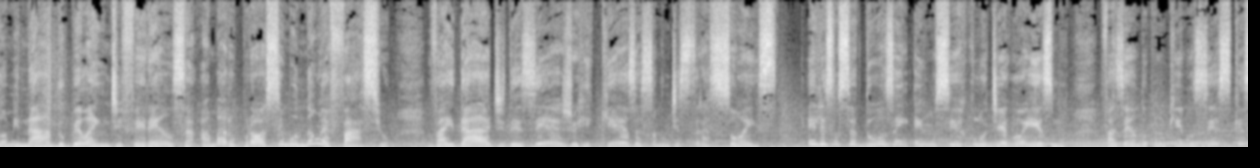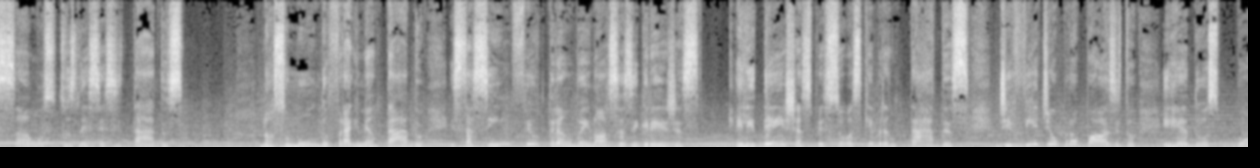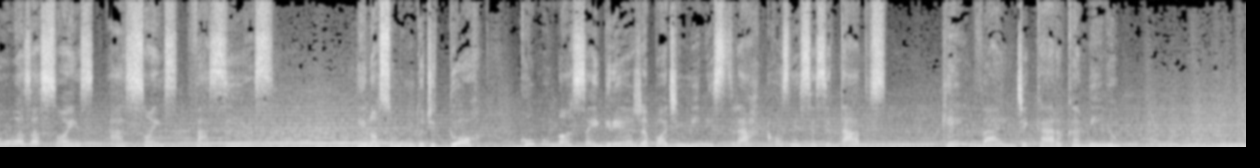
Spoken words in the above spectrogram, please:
dominado pela indiferença, amar o próximo não é fácil. Vaidade, desejo e riqueza são distrações. Eles nos seduzem em um círculo de egoísmo, fazendo com que nos esqueçamos dos necessitados. Nosso mundo fragmentado está se infiltrando em nossas igrejas. Ele deixa as pessoas quebrantadas, divide o propósito e reduz boas ações a ações vazias. Em nosso mundo de dor, como nossa igreja pode ministrar aos necessitados? Quem vai indicar o caminho?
